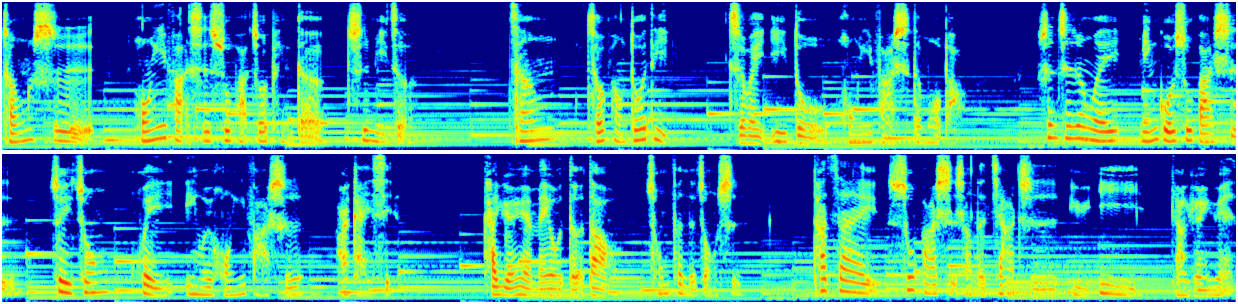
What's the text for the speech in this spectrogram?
曾是弘一法师书法作品的痴迷者，曾走访多地，只为一睹弘一法师的墨宝，甚至认为民国书法史最终会因为弘一法师而改写。他远远没有得到充分的重视，他在书法史上的价值与意义要远远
